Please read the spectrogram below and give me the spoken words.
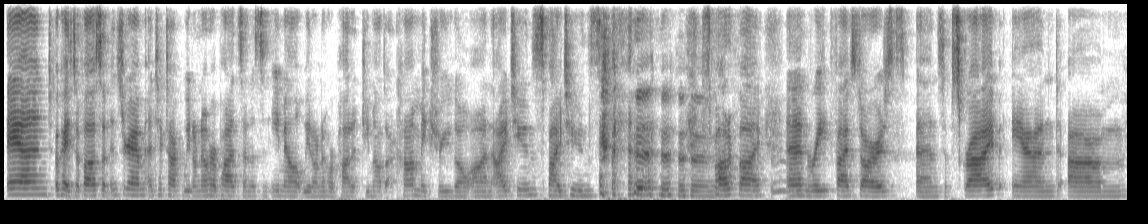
And okay, so follow us on Instagram and TikTok. We don't know her pod. Send us an email at we don't know her pod at gmail.com. Make sure you go on iTunes, SpyTunes, Spotify, and rate five stars and subscribe. And um,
